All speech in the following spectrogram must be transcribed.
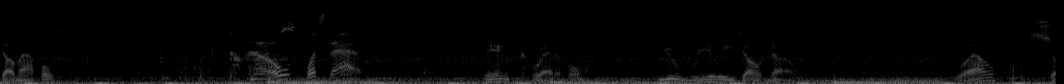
dumb apples? No? What's that? Incredible. You really don't know. Well, so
